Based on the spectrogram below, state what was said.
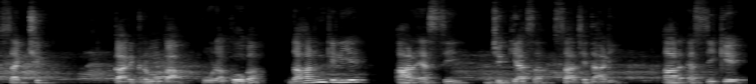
शैक्षिक कार्यक्रमों का पूरक होगा। उदाहरण के लिए, आरएससी जिज्ञासा साझेदारी, आरएससी के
